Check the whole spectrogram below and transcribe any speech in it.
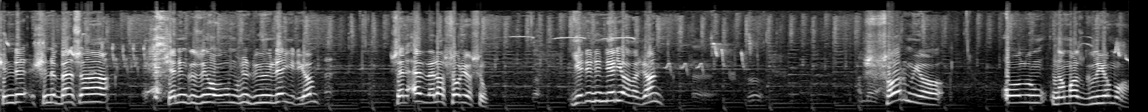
Şimdi şimdi ben sana senin kızın oğlumuzun düğününe gidiyorum. Sen evvela soruyorsun. Gelini nereye alacaksın? Sormuyor. Oğlun namaz kılıyor mu?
